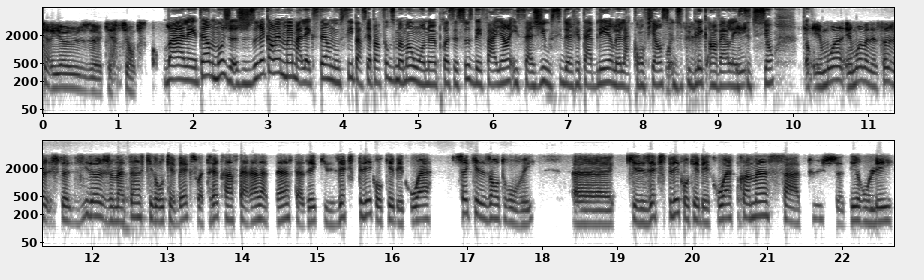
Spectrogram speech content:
sérieuses questions qui se posent. Ben à l'interne, moi, je, je, dirais quand même même à l'externe aussi, parce qu'à partir du moment où on a un processus défaillant, il s'agit aussi de rétablir la confiance du public envers l'institution. Et, moi, et moi, Vanessa, je, je te le dis là, je m'attends à ce qu'Hydro-Québec soit très transparent là-dedans, c'est-à-dire qu'ils expliquent aux Québécois ce qu'ils ont trouvé, euh, qu'ils expliquent aux Québécois comment ça a pu se dérouler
